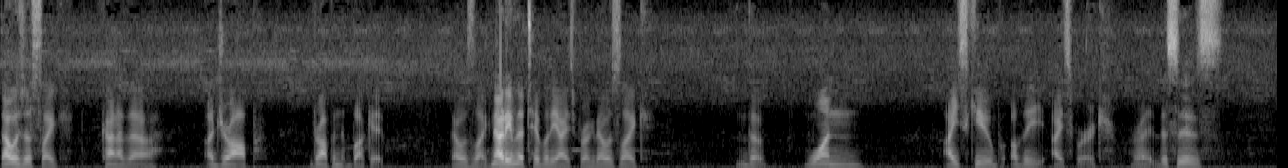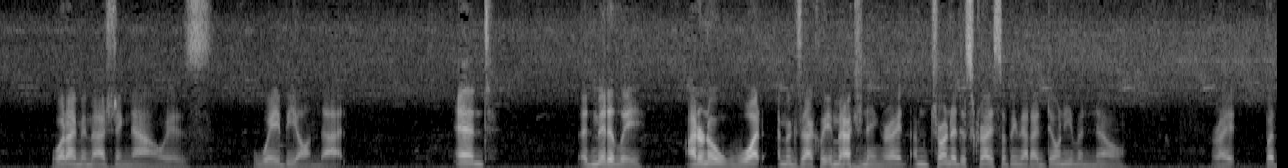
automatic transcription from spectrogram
that was just like kind of the a drop drop in the bucket. That was like not even the tip of the iceberg. That was like the one ice cube of the iceberg, right? This is what I'm imagining now is way beyond that. And admittedly, I don't know what I'm exactly imagining, right? I'm trying to describe something that I don't even know, right? But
